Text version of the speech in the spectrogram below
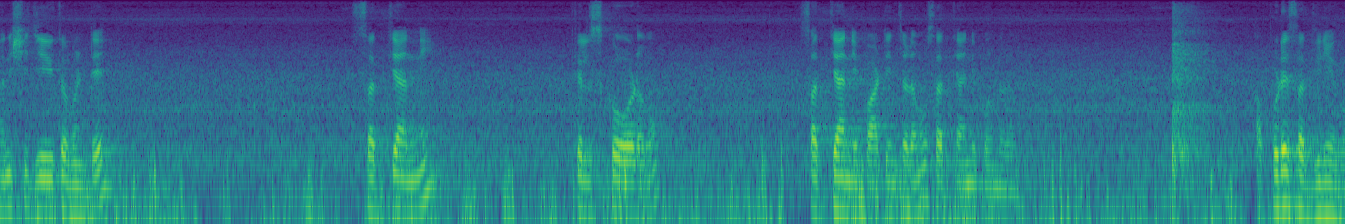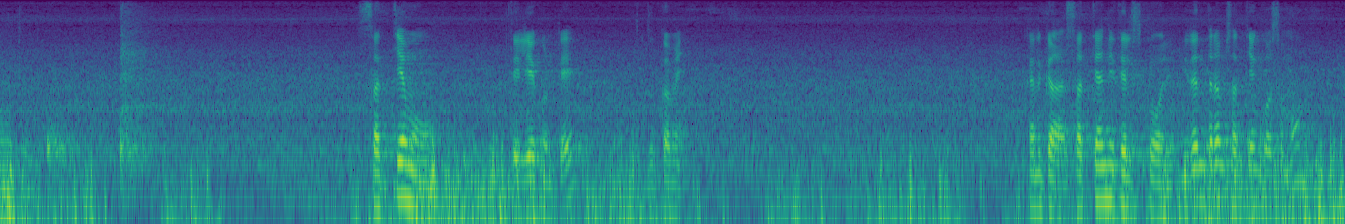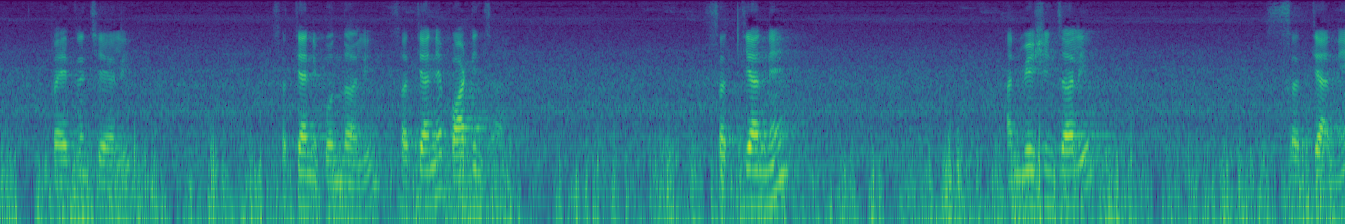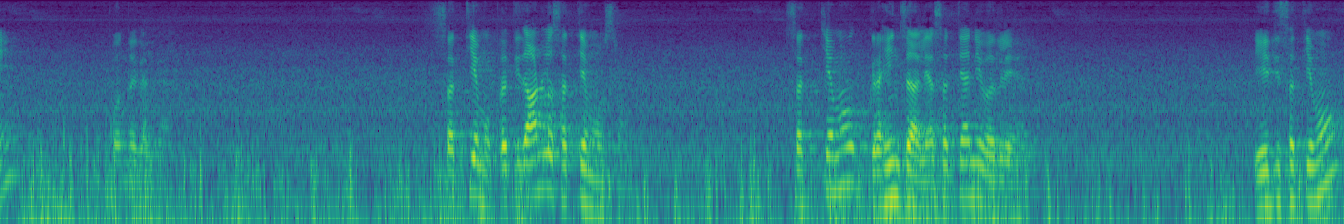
మనిషి జీవితం అంటే సత్యాన్ని తెలుసుకోవడము సత్యాన్ని పాటించడము సత్యాన్ని పొందడం అప్పుడే సద్వినియోగం అవుతుంది. సత్యము తెలియకుంటే దుఃఖమే. కనుక సత్యాన్ని తెలుసుకోవాలి. నిరంతరం సత్యం కోసము ప్రయత్నం చేయాలి. సత్యాన్ని పొందాలి సత్యాన్నే పాటించాలి. సత్యాన్నే అన్వేషించాలి సత్యాన్ని పొందగలగాలి. సత్యము ప్రతి దాంట్లో సత్యం అవసరం. సత్యము గ్రహించాలి అసత్యాన్ని వదిలేయాలి. ఏది సత్యమో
